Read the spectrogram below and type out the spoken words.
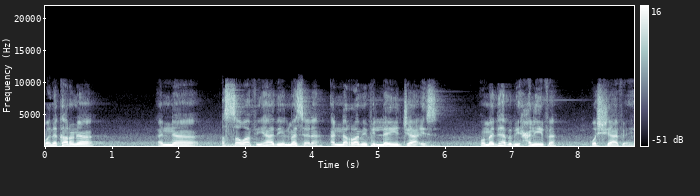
وذكرنا أن الصواب في هذه المسألة أن الرمي في الليل جائز ومذهب أبي حنيفة والشافعي.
